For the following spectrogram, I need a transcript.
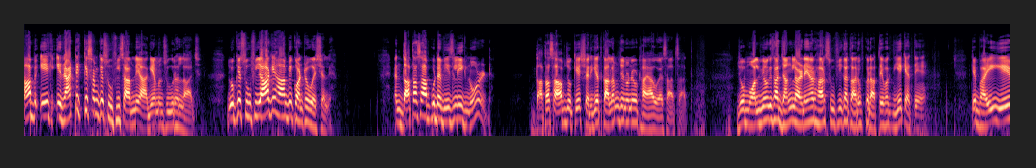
अब एक इराटिक किस्म के सूफ़ी सामने आ गया मंसूर हल्लाज, जो कि सूफिया के यहाँ भी कॉन्ट्रोवर्शियल है। एंड दाता साहब कुड हैव इजीली इग्नोर्ड दाता साहब जो कि शरीयत कालम जिन्होंने उठाया हुआ है साथ साथ, जो मौलवियों के साथ जंग लड़ रहे हैं और हर सूफी का तारुफ कराते वक्त ये कहते हैं कि भाई ये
